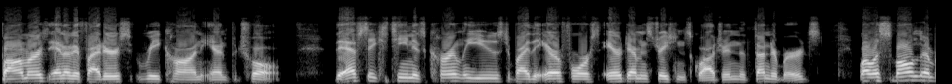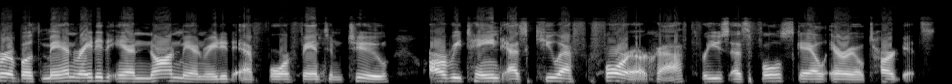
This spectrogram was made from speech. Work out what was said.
bombers and other fighters, recon, and patrol. The F 16 is currently used by the Air Force Air Demonstration Squadron, the Thunderbirds, while a small number of both man rated and non man rated F 4 Phantom II are retained as QF 4 aircraft for use as full scale aerial targets,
